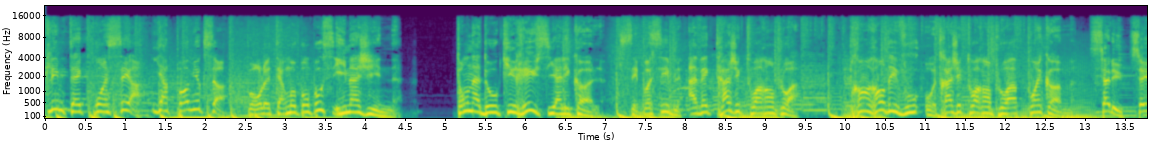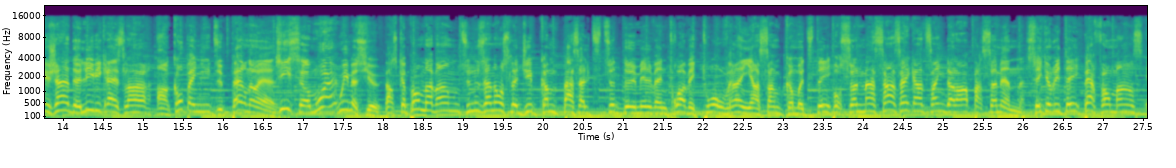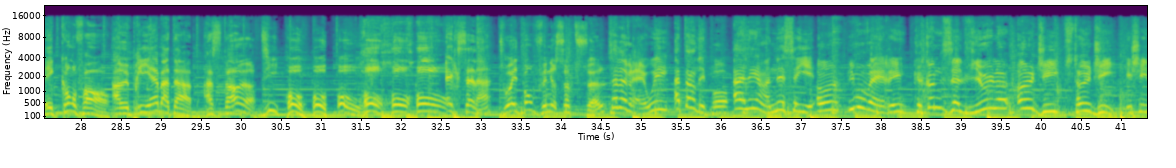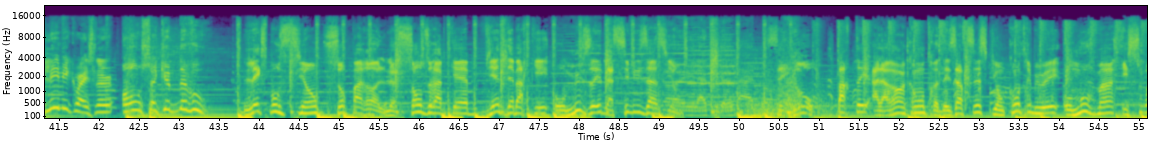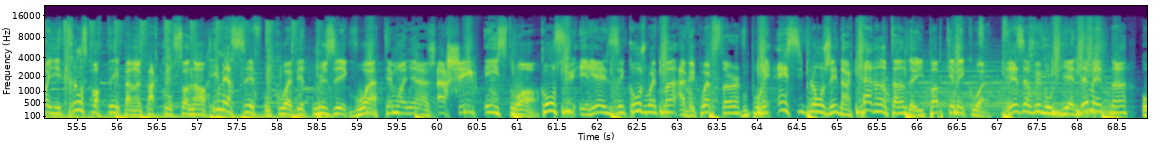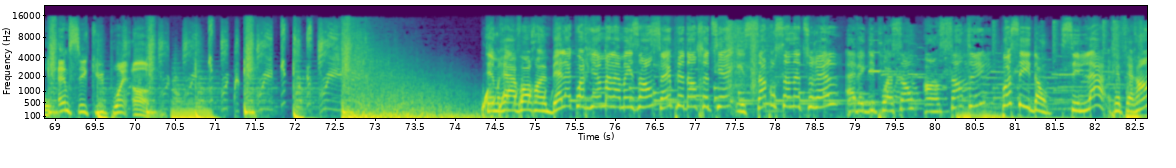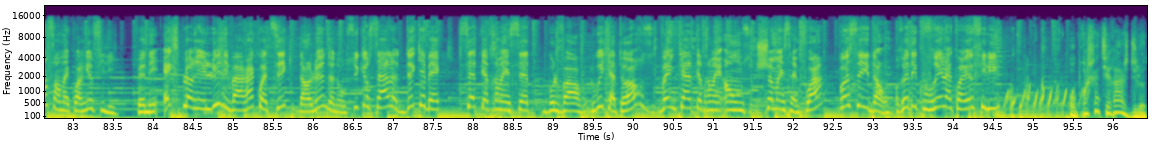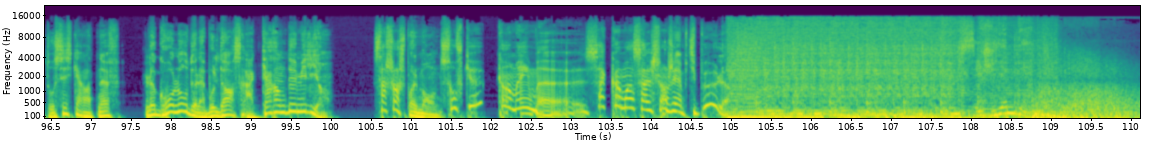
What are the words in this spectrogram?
Climtech.ca. Y a pas mieux que ça. Pour le thermopompe. Imagine. Ton ado qui réussit à l'école. C'est possible avec Trajectoire Emploi. Prends rendez-vous au trajectoireemploi.com. Salut, c'est Jean de Livy Chrysler en compagnie du Père Noël. Qui ça, moi? Oui, monsieur. Parce que pour novembre, tu nous annonces le Jeep Compass Altitude 2023 avec trois ouvrants et ensemble commodité pour seulement 155 par semaine. Sécurité, performance et confort à un prix imbattable. À cette heure, dis ho, ho, ho. Ho, ho, ho. Excellent. Tu vas être bon pour finir ça tout seul. Ça devrait, oui. Attendez pas. Allez en essayer un, puis vous verrez que, comme disait le vieux, là, un Jeep, c'est un Jeep. Et chez Livy Chrysler, on s'occupe de vous. L'exposition Sur Parole, le son du rap keb vient de débarquer au Musée de la Civilisation. C'est gros. Partez à la rencontre des artistes qui ont contribué au mouvement et soyez transportés par un parcours sonore immersif où cohabitent musique, voix, témoignages, archives et histoire. Conçu et réalisé conjointement avec Webster, vous pourrez ainsi plonger dans 40 ans de hip-hop québécois. Réservez vos billets dès maintenant au mcq.org. T'aimerais avoir un bel aquarium à la maison, simple d'entretien et 100% naturel, avec des poissons en santé? Poséidon, c'est LA référence en aquariophilie. Venez explorer l'univers aquatique dans l'une de nos succursales de Québec. 787 boulevard Louis XIV, 2491 chemin Sainte-Foy. Poséidon, redécouvrez l'aquariophilie. Au prochain tirage du loto 649, le gros lot de la boule d'or sera 42 millions. Ça change pas le monde, sauf que, quand même, euh, ça commence à le changer un petit peu, là. C'est JMD.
